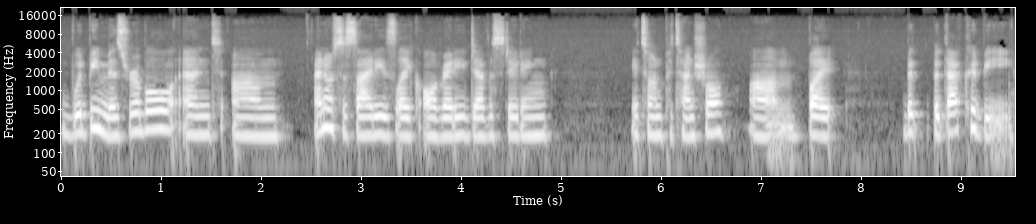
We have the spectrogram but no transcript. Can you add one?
would be miserable and um, i know society is like already devastating its own potential um, but but but that could be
